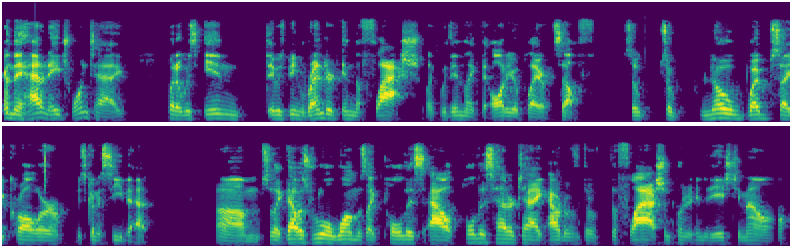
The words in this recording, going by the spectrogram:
And they had an H1 tag, but it was in it was being rendered in the Flash, like within like the audio player itself. So so no website crawler is going to see that. Um, so like that was rule one was like pull this out, pull this header tag out of the, the flash and put it into the HTML.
